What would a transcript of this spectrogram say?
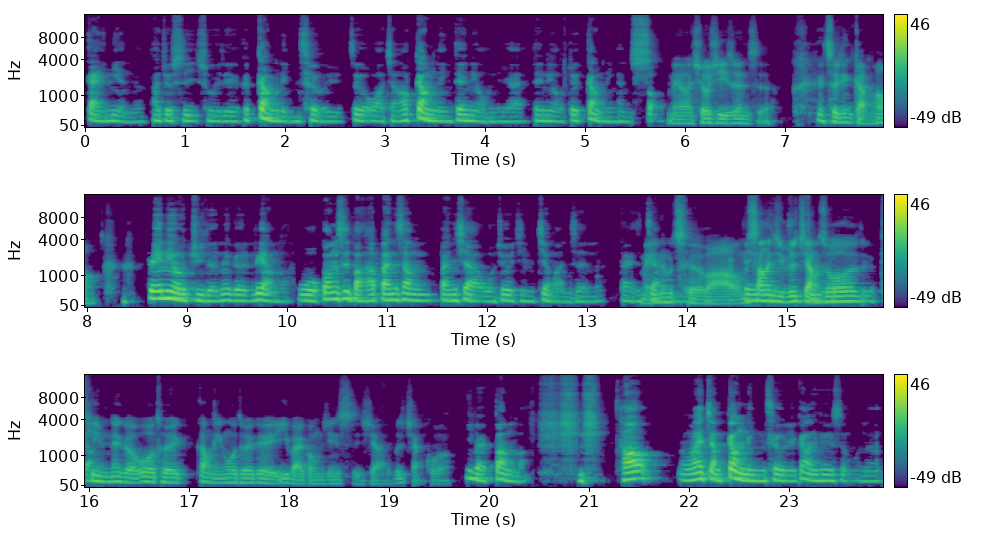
概念呢？那就是所谓的一个杠铃策略。这个哇，讲到杠铃，Daniel 很厉害，Daniel 对杠铃很熟。没有休息一阵子，最近感冒。Daniel 举的那个量啊，我光是把它搬上搬下，我就已经健完身了。大概是没那么扯吧？我们上一集不是讲说 Team 那个卧推杠铃卧推可以一百公斤十下，不是讲过了？一百磅吧。好。我们来讲杠铃策略，杠铃是什么呢？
